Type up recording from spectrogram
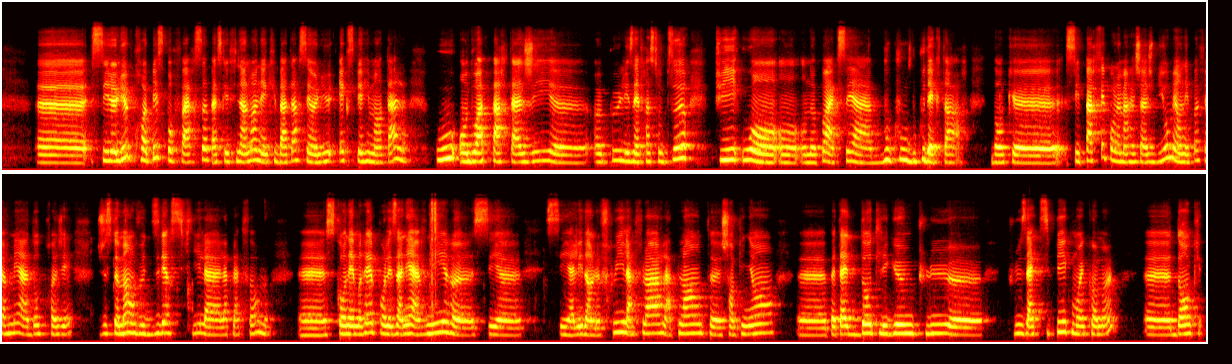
Euh, c'est le lieu propice pour faire ça parce que finalement, un incubateur, c'est un lieu expérimental où on doit partager euh, un peu les infrastructures, puis où on n'a pas accès à beaucoup, beaucoup d'hectares. Donc, euh, c'est parfait pour le maraîchage bio, mais on n'est pas fermé à d'autres projets. Justement, on veut diversifier la plateforme. Euh, ce qu'on aimerait pour les années à venir, euh, euh, c'est aller dans le fruit, la fleur, la plante, champignons, peut-être d'autres légumes plus, atypiques, moins communs. donc,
